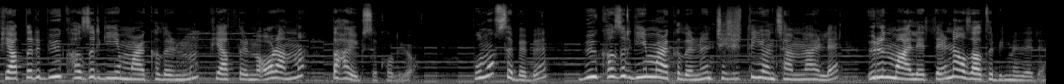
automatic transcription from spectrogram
fiyatları büyük hazır giyim markalarının fiyatlarına oranla daha yüksek oluyor. Bunun sebebi büyük hazır giyim markalarının çeşitli yöntemlerle ürün maliyetlerini azaltabilmeleri.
